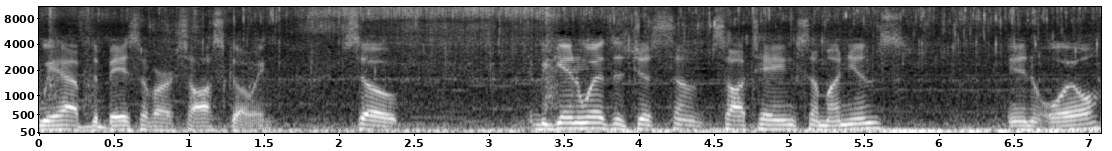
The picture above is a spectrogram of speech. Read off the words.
we have the base of our sauce going. So to begin with is just some sauteing some onions in oil.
